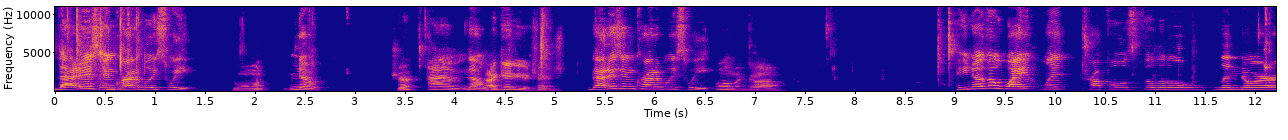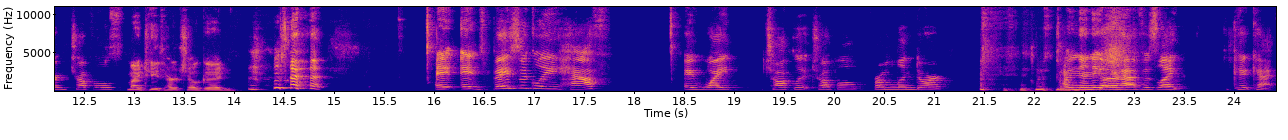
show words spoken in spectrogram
that is incredibly sweet. You want one? No, Sure. um, no, I gave you a chance. that is incredibly sweet. Oh my god. You know the white Lindt truffles, the little Lindor truffles. My teeth hurt so good. it, it's basically half a white chocolate truffle from Lindor, and then the other half is like Kit Kat.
